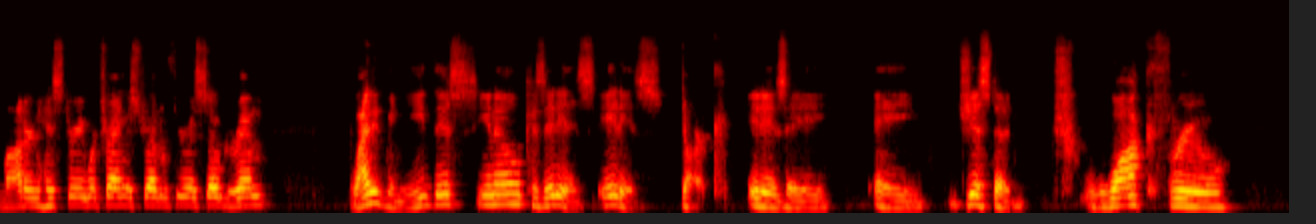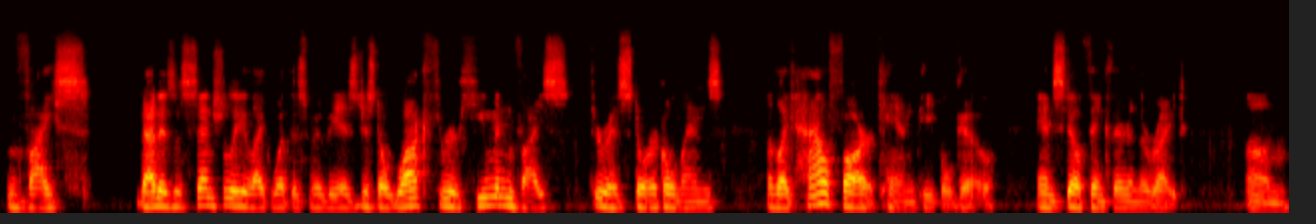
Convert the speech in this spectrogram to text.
modern history we're trying to struggle through is so grim. Why did we need this? You know, because it is it is dark. It is a a just a walk through vice. That is essentially like what this movie is just a walk through human vice through a historical lens of like how far can people go and still think they're in the right. Um,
